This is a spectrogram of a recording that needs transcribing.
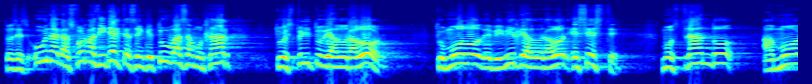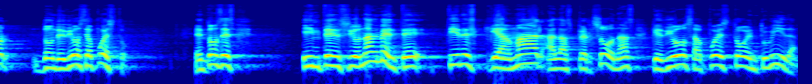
Entonces, una de las formas directas en que tú vas a mostrar tu espíritu de adorador, tu modo de vivir de adorador es este, mostrando amor donde Dios te ha puesto. Entonces, intencionalmente tienes que amar a las personas que Dios ha puesto en tu vida.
